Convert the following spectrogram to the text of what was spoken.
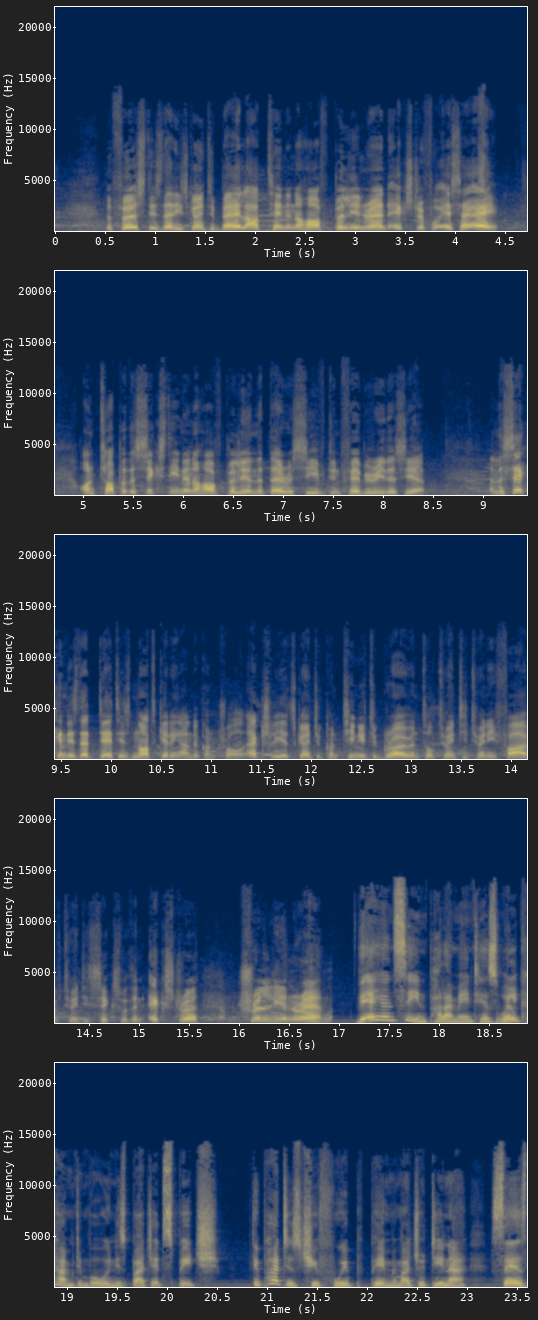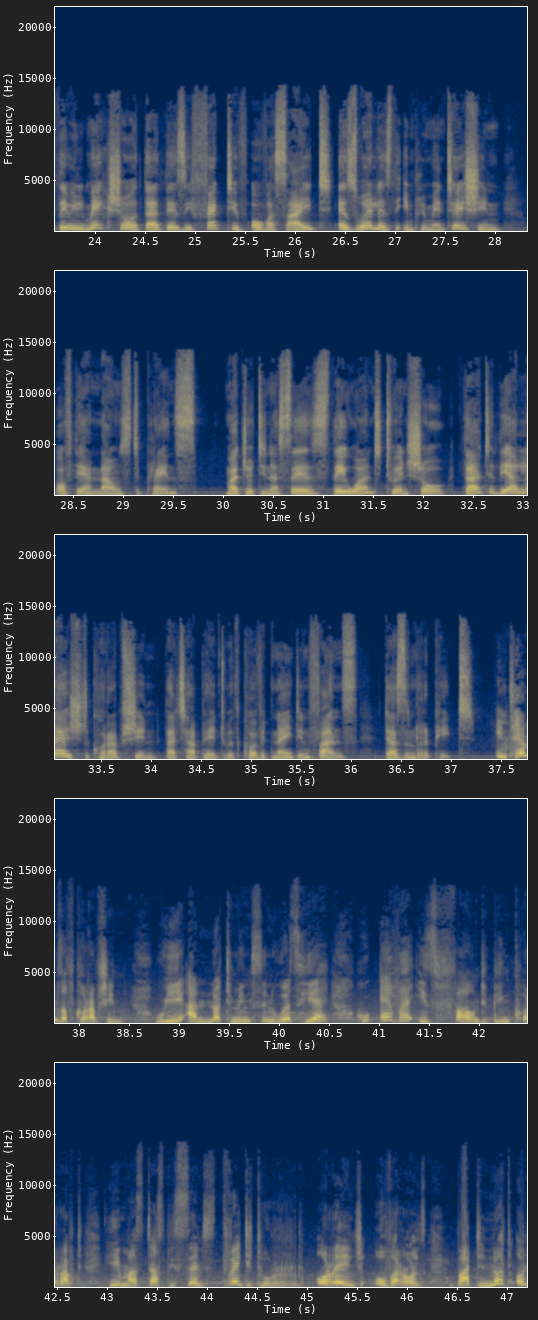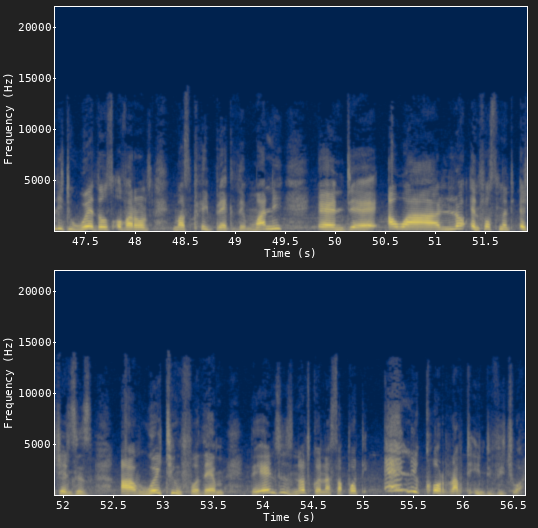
The first is that he's going to bail out 10.5 billion rand extra for SAA, on top of the 16.5 billion that they received in February this year. And the second is that debt is not getting under control. Actually, it's going to continue to grow until 2025 26 with an extra trillion rand. The ANC in Parliament has welcomed Mboweni's budget speech. The party's chief whip, Pemmy Majodina, says they will make sure that there's effective oversight as well as the implementation of the announced plans. Majodina says they want to ensure that the alleged corruption that happened with COVID 19 funds doesn't repeat. In terms of corruption, we are not mincing words here. Whoever is found being corrupt, he must just be sent straight to orange overalls. But not only to wear those overalls, he must pay back the money. And uh, our law enforcement agencies are waiting for them. The ANC is not going to support any corrupt individual.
